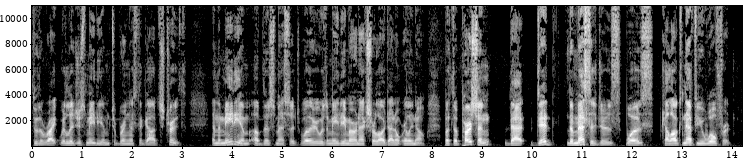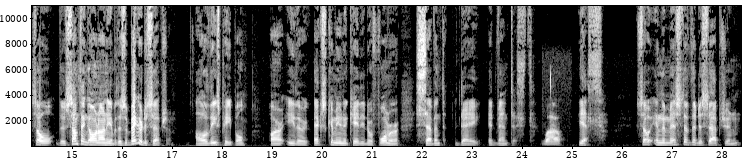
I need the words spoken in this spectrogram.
through the right religious medium to bring us to God's truth. And the medium of this message, whether he was a medium or an extra large, I don't really know, but the person that did the messages was Kellogg's nephew, Wilfred. So there's something going on here, but there's a bigger deception. All of these people are either excommunicated or former Seventh day Adventists. Wow. Yes. So, in the midst of the deception,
